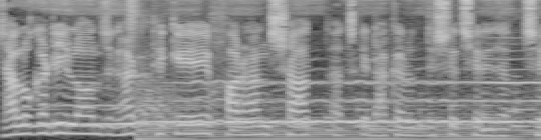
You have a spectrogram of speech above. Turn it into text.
ঝালকাঠি লঞ্চ ঘাট থেকে ফারহান সাদ আজকে ঢাকার উদ্দেশ্যে ছেড়ে যাচ্ছে।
